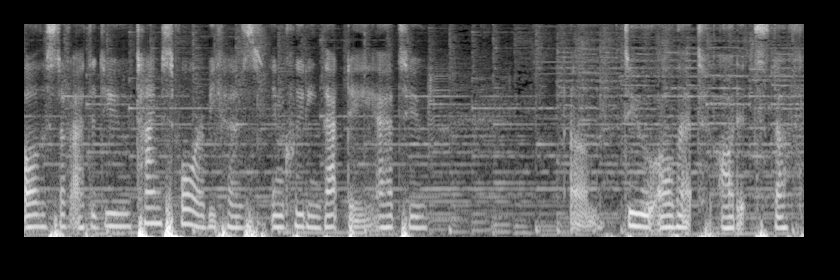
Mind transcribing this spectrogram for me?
all the stuff I had to do times four because including that day I had to um, do all that audit stuff.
